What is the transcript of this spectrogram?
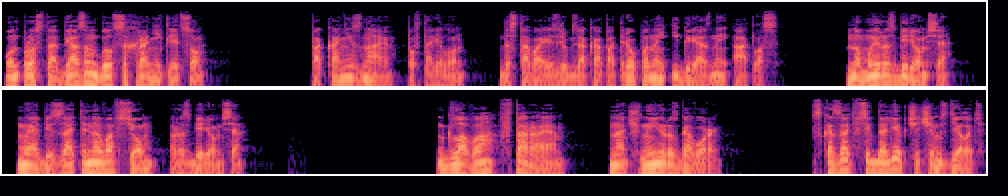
он просто обязан был сохранить лицо. «Пока не знаю», — повторил он, доставая из рюкзака потрепанный и грязный атлас. «Но мы разберемся. Мы обязательно во всем разберемся». Глава вторая. Ночные разговоры. Сказать всегда легче, чем сделать.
